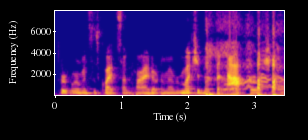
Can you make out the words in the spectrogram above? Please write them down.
performance was quite subpar. I don't remember much of it, but after the show,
